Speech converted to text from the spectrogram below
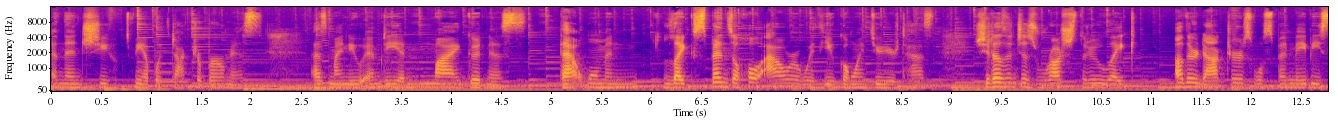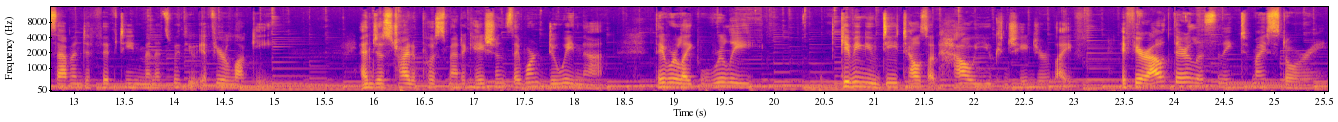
and then she hooked me up with Dr. Burmis as my new MD, and my goodness, that woman like spends a whole hour with you going through your test. She doesn't just rush through like other doctors will spend maybe 7 to 15 minutes with you if you're lucky and just try to push medications. They weren't doing that. They were like really giving you details on how you can change your life. If you're out there listening to my story,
